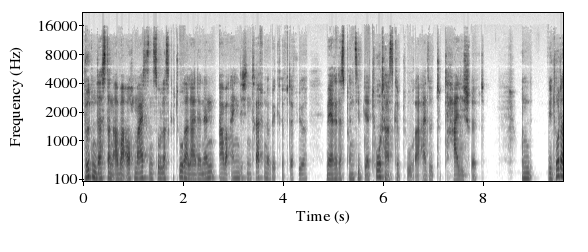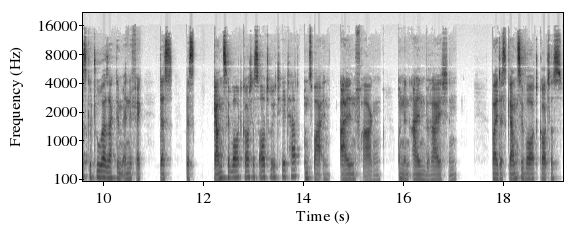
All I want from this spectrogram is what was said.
würden das dann aber auch meistens Sola Scriptura leider nennen, aber eigentlich ein treffender Begriff dafür wäre das Prinzip der Tota Scriptura, also total die Schrift. Und die Tota Scriptura sagt im Endeffekt, dass das ganze Wort Gottes Autorität hat, und zwar in allen Fragen und in allen Bereichen, weil das ganze Wort Gottes,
